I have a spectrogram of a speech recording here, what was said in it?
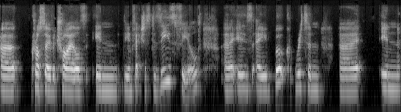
uh, crossover trials in the infectious disease field uh, is a book written uh, in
